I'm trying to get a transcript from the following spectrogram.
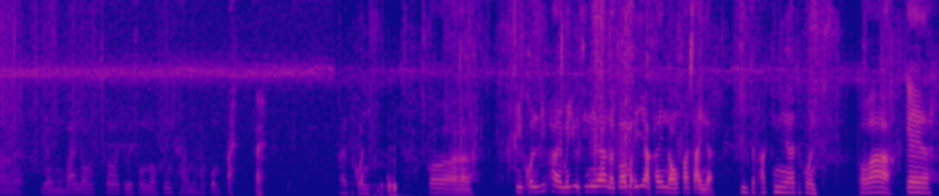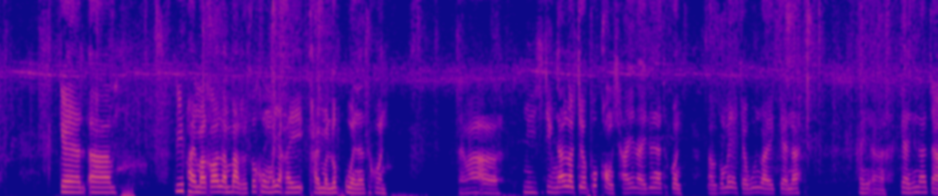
อ่าอย่างหมู่บ้านน้องก็จะไปส่งน้องครึ่งทางนะครับผมไป ไปทุกคน ก็มีคนรีพายมาอยู่ที่นี่นะแล้วก็ไม่อยากให้น้องฟ้าใสเนี่ยที่จะพักที่นี่นะทุกคน เพราะว่าแกแกรีพายมาก็ลำบากแล้วก็คงไม่อยากให้ใครมารบกวนนะทุกคน แต่ว่าเออมีจริงๆนะเราเจอพวกของใช้อะไรด้วยนะทุกคน เราก็ไม่อยากจะวุ่นวายแกนะให้อ่าแกนี่น่าจะ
